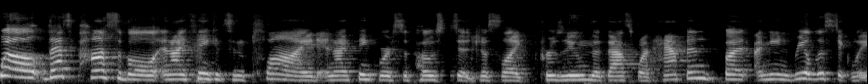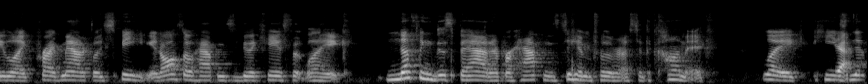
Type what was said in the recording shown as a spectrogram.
Well, that's possible. And I think hmm. it's implied. And I think we're supposed to just like presume that that's what happened. But I mean, realistically, like pragmatically speaking, it also happens to be the case that like nothing this bad ever happens to him for the rest of the comic. Like he's yeah. never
